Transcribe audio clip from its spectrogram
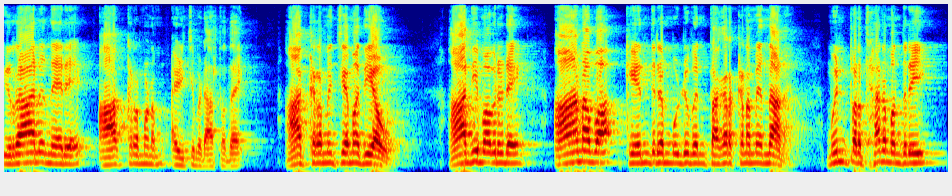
ഇറാന് നേരെ ആക്രമണം അഴിച്ചുവിടാത്തത്. ആക്രമിച്ചേ മതിയാവും. ആദ്യം അവരുടെ ആണവ കേന്ദ്രം മുഴുവൻ തകർക്കണമെന്നാണ് മുൻ പ്രധാനമന്ത്രി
